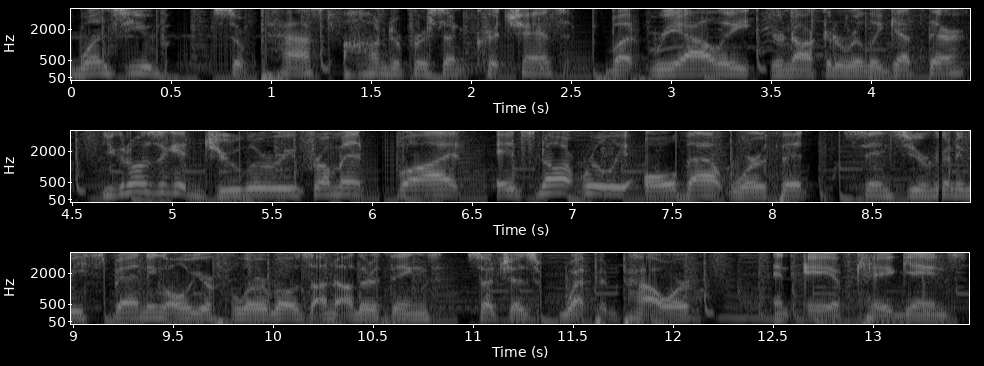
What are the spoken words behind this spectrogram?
once you've surpassed 100% crit chance, but reality, you're not going to really get there. You can also get jewelry from it, but it's not really all that worth it since you're going to be spending all your flurbos on other things such as weapon power and AFK gains,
